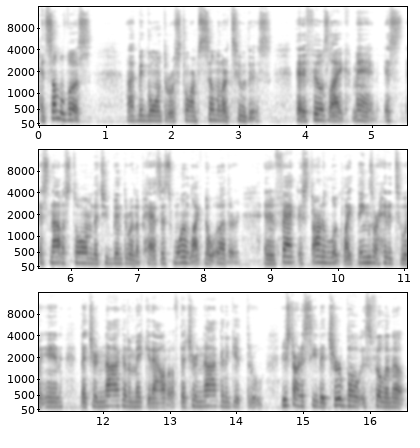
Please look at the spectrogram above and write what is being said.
And some of us have been going through a storm similar to this that it feels like, man, it's it's not a storm that you've been through in the past. It's one like no other. And in fact, it's starting to look like things are headed to an end that you're not going to make it out of, that you're not going to get through. You're starting to see that your boat is filling up.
